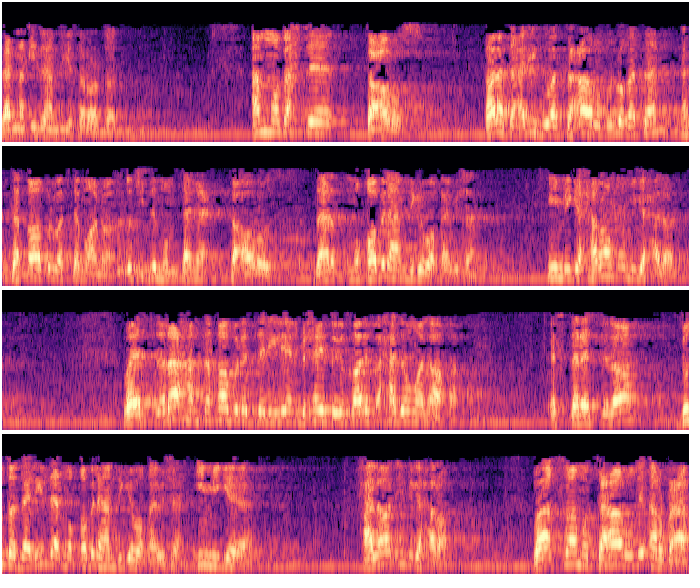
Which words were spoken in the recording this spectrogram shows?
در نقیض هم دیگه قرار داد. اما بحث تعارض. قال تعريف والتعارض لغة التقابل والتمانع دو چیز ممتنع تعارض. در مقابل هم دیگه واقع بشن این میگه حرام و میگه حلال. و اصطلاحا تقابل الدليلين بحيث يخالف احدهما الاخر استر اصطلاح دو تا دلیل در مقابل هم دیگه واقع بشن این میگه حلال این میگه حرام. و اقسام التعارض اربعه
